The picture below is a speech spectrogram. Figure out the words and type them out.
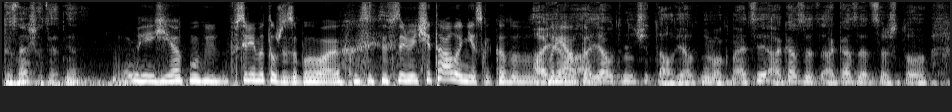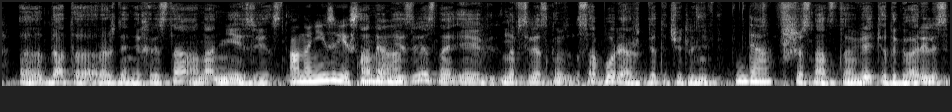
Ты знаешь ответ, нет? Я все время тоже забываю. Все время читала несколько А я, вариантов. а я вот не читал, я вот не мог найти. Оказывается, оказывается что э, дата рождения Христа, она неизвестна. Она неизвестна, Она да. неизвестна, и на Вселенском соборе аж где-то чуть ли не в Да. в 16 веке договорились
